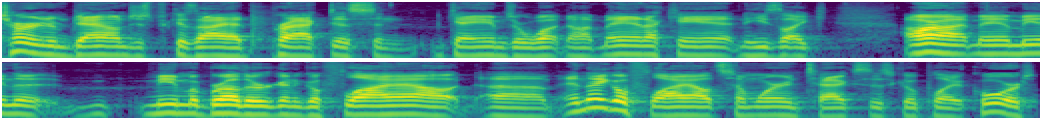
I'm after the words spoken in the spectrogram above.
turning him down just because I had practice and games or whatnot. Man, I can't. And he's like, all right, man, me and the me and my brother are gonna go fly out, um, and they go fly out somewhere in Texas, go play a course.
